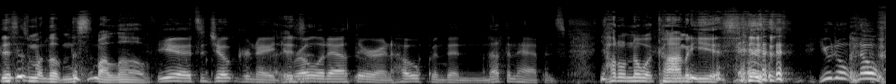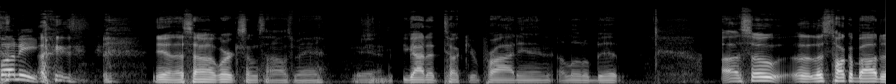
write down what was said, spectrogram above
this is my lo- this is my love. yeah. It's a joke grenade. You It's roll it out there and hope, and then nothing happens. Y'all don't know what comedy is. You don't know funny. yeah, that's how it works sometimes, man. Yeah. You got to tuck your pride in a little bit. Uh, so uh, let's talk about a,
